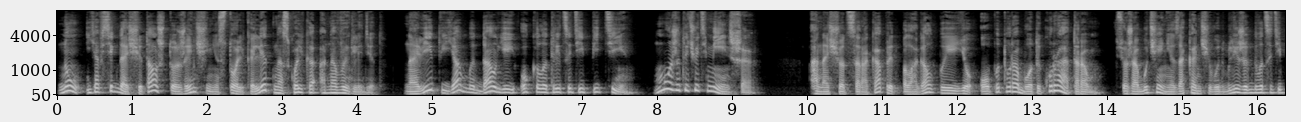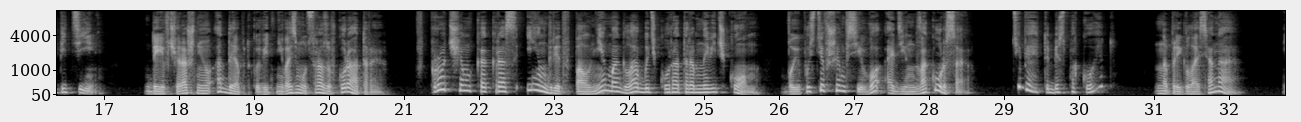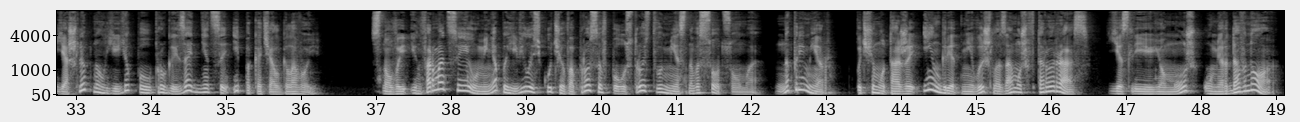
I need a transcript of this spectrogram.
Ну, я всегда считал, что женщине столько лет, насколько она выглядит. На вид я бы дал ей около 35, может и чуть меньше. А насчет 40 предполагал по ее опыту работы куратором. Все же обучение заканчивают ближе к 25. Да и вчерашнюю адептку ведь не возьмут сразу в кураторы. Впрочем, как раз Ингрид вполне могла быть куратором-новичком, выпустившим всего один-два курса. «Тебя это беспокоит?» Напряглась она. Я шлепнул ее по упругой заднице и покачал головой. С новой информацией у меня появилась куча вопросов по устройству местного социума. Например, Почему та же Ингрид не вышла замуж второй раз, если ее муж умер давно?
